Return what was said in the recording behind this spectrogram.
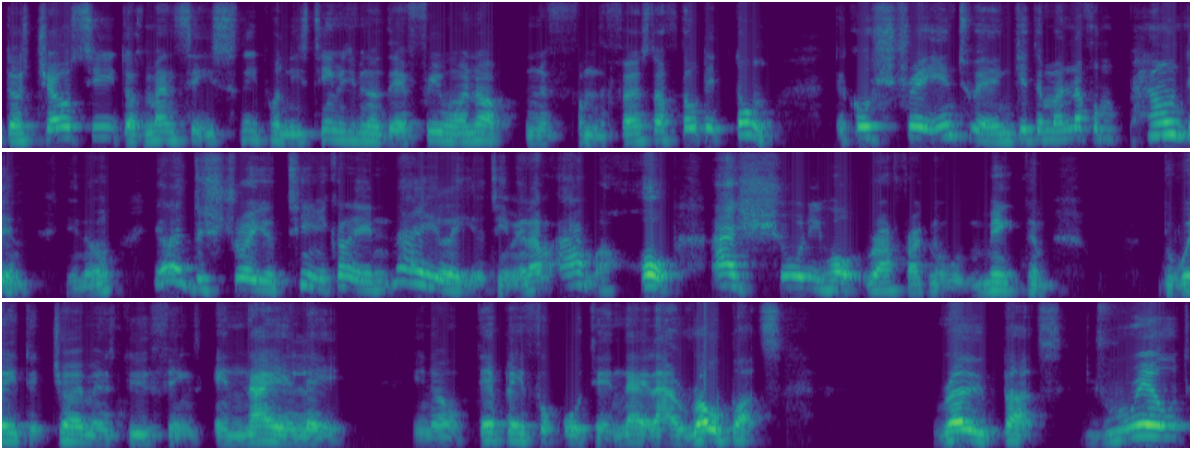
does Chelsea, does Man City sleep on these teams, even though they're three one up the, from the first half? No, they don't. They go straight into it and give them another pounding. You know, you gotta destroy your team. You gotta annihilate your team. And I'm, I hope, I surely hope Ralf Rangnick will make them the way the Germans do things, annihilate. You know, they play football to annihilate like robots, robots, drilled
